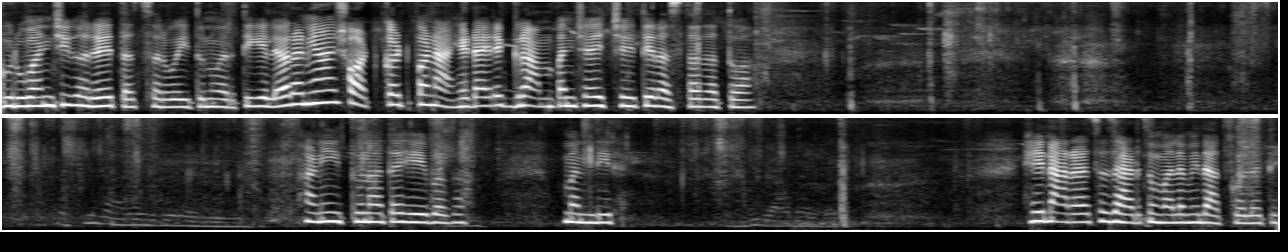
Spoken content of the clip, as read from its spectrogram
गुरुवांची घरं येतात सर्व इथून वरती गेल्यावर आणि हा शॉर्टकट पण आहे. डायरेक्ट ग्रामपंचायतच्या इथे रस्ता जातो हा. आणि इथून आता हे बघा मंदिर. हे नारळाचं झाड तुम्हाला मी दाखवलं ते.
